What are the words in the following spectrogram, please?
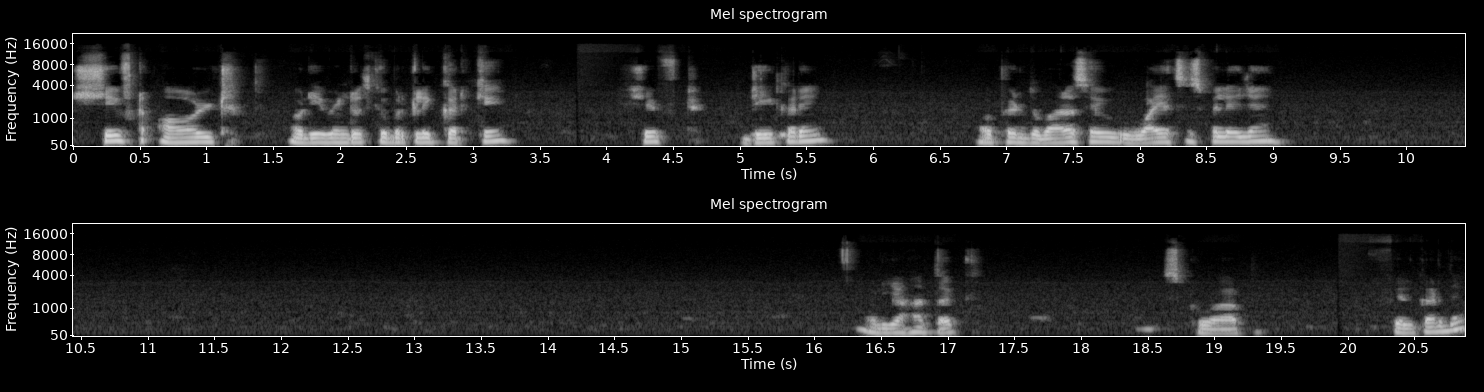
शिफ्ट ऑल्ट और ये विंडोज़ के ऊपर क्लिक करके शिफ्ट डी करें और फिर दोबारा से वाई एक्सिस पे ले जाएँ। और यहाँ तक इसको आप फिल कर दें।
